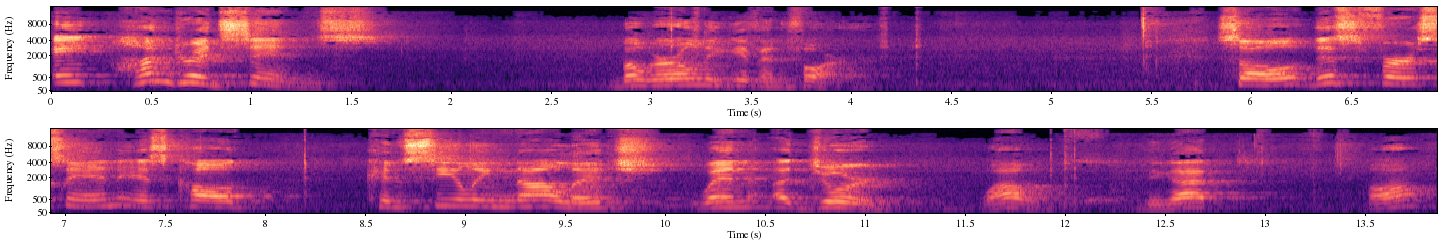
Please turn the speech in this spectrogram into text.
800 sins, but we're only given four. So, this first sin is called concealing knowledge when adjured. Wow, bigat. Oh?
